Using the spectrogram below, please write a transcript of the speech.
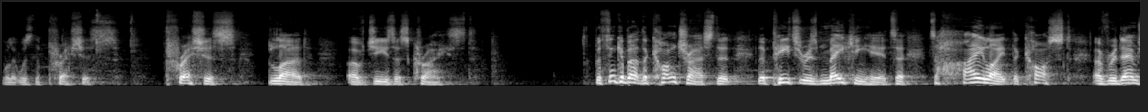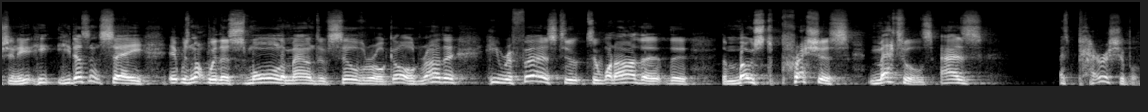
Well, it was the precious, precious blood of Jesus Christ. But think about the contrast that, that Peter is making here to, to highlight the cost of redemption. He, he, he doesn't say it was not with a small amount of silver or gold. Rather, he refers to, to what are the, the, the most precious metals as, as perishable.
